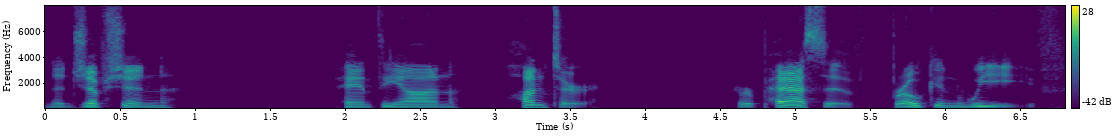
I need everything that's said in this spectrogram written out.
an Egyptian pantheon hunter. Her passive, Broken Weave.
